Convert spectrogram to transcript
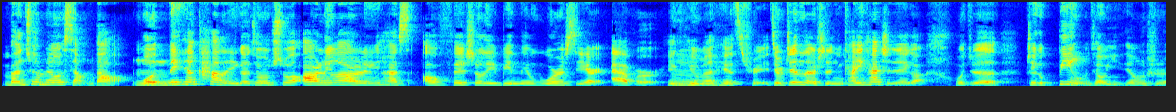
完全没有想到。我那天看了一个，就是说，二零二零 has officially been the worst year ever in human history、就真的是，你看一开始这个，我觉得这个病就已经是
